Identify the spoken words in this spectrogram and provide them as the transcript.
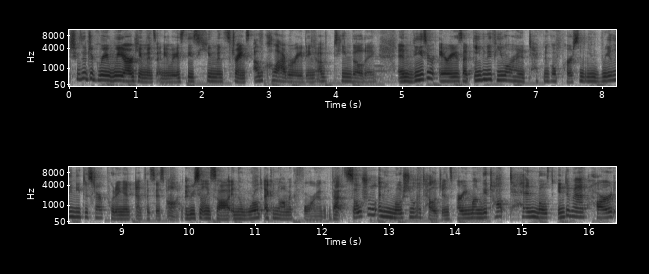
to the degree we are humans anyways, these human strengths of collaborating, of team building. And these are areas that even if you are a technical person, you really need to start putting an emphasis on. I recently saw in the World Economic Forum that social and emotional intelligence are among the top 10 most in-demand hard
